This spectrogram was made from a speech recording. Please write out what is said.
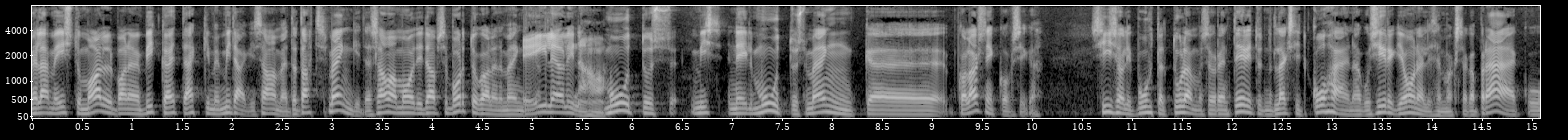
me lähme istume all, paneme pikka ette, äkki me midagi saame, ta tahtis mängida, samamoodi tahab see portugallane mängida. eile oli näha. muutus, mis neil muutus mäng äh, Kalašnikovsiga siis oli puhtalt tulemuse orienteeritud, nad läksid kohe nagu sirgjoonelisemaks, aga praegu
